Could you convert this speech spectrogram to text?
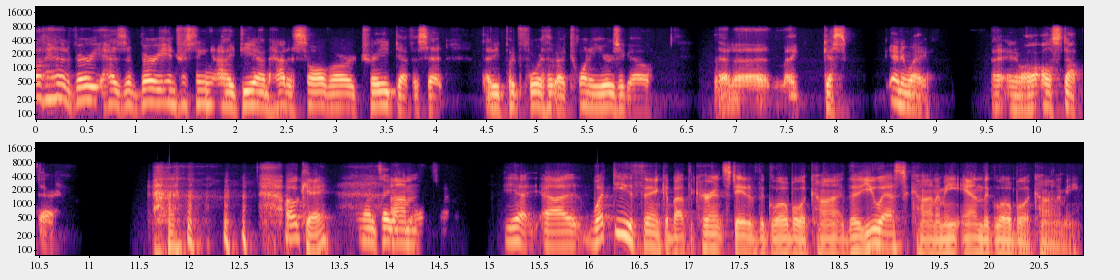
Buffett had a very has a very interesting idea on how to solve our trade deficit that he put forth about 20 years ago. That uh, I guess anyway. Uh, anyway, I'll, I'll stop there. okay. I want to take um, yeah. Uh, what do you think about the current state of the global economy, the U.S. economy, and the global economy,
